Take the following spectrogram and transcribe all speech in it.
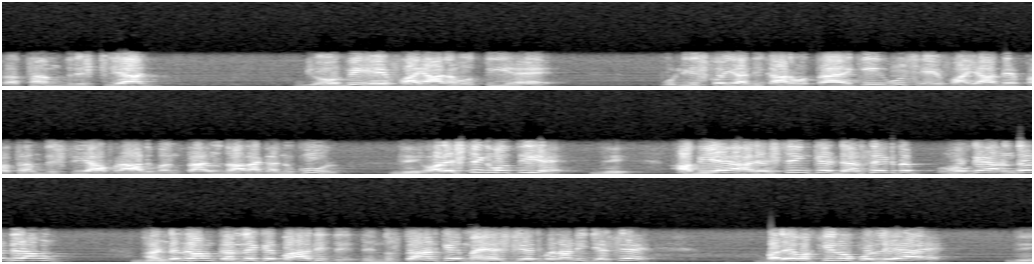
प्रथम दृष्टिया जो भी एफआईआर होती है पुलिस को यह अधिकार होता है कि उस एफआईआर में प्रथम दृष्टि अपराध बनता है उस धारा के अनुकूल। तो अरेस्टिंग होती है। जी। अब ये अरेस्टिंग के डर से तो हो गया अंडरग्राउंड अंडरग्राउंड करने के बाद हिंदुस्तान के महेश जेठमलानी जैसे बड़े वकीलों को ले आए। जी।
